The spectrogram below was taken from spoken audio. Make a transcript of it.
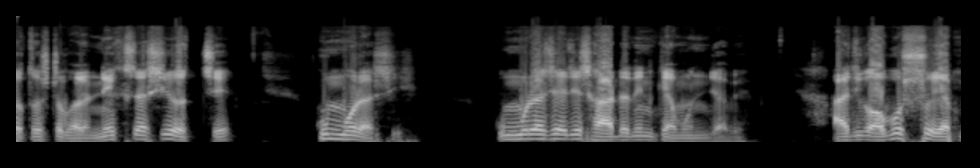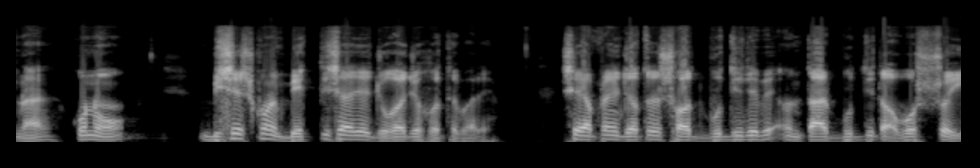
যথেষ্ট ভালো। নেক্সট রাশি হচ্ছে কুম্ভ রাশি। কুম্ভ রাশি আজকে সারাটা দিন কেমন যাবে? আজকে অবশ্যই আপনার কোনো বিশেষ কোনো ব্যক্তির সাথে যোগাযোগ হতে পারে। সে আপনাকে যত সৎ বুদ্ধি দেবে এবং তার বুদ্ধিটা অবশ্যই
